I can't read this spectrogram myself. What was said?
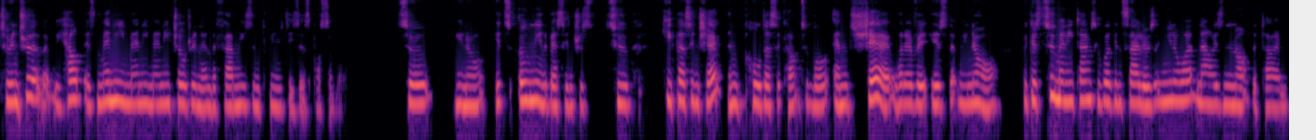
to ensure that we help as many, many, many children and their families and communities as possible. So, you know, it's only in the best interest to keep us in check and hold us accountable and share whatever it is that we know. Because too many times we work in silos, and you know what? Now is not the time.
